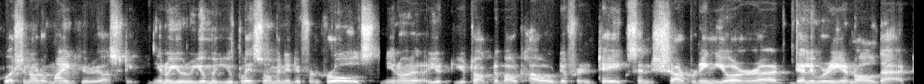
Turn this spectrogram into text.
question out of my curiosity. You know you you, you play so many different roles. You know you, you talked about how different takes and sharpening your uh, delivery and all that.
